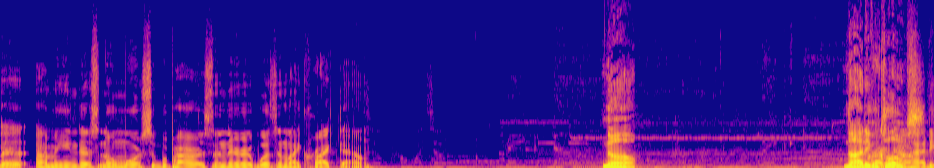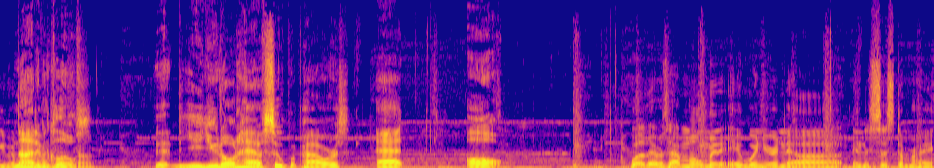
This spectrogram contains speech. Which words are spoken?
there. I mean, there's no more superpowers than there it was in like Crackdown. No, not even Crackdown close. Even not even close. You you don't have superpowers at all. Well, there was that moment when you're in the uh, in the system, right?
